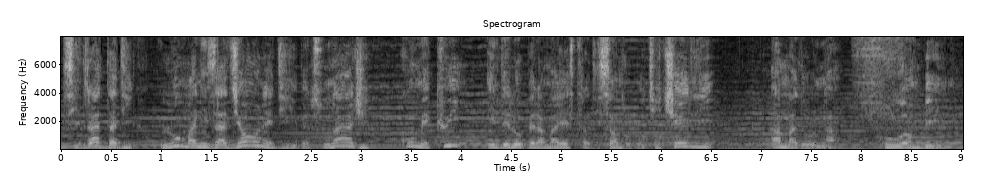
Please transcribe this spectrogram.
Si tratta di l'umanizzazione di personaggi come qui in dell'opera maestra di Sandro Botticelli a Madonna con bambino.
